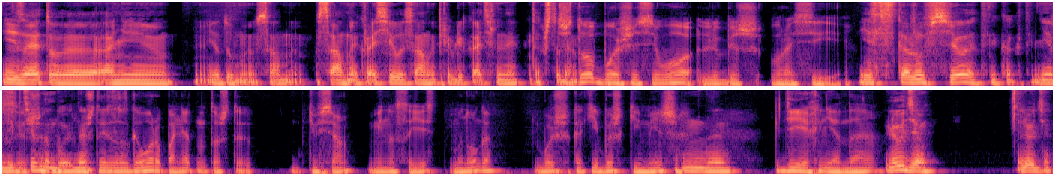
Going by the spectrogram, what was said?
И из-за этого они я думаю, самые, самые красивые, самые привлекательные. Так что, что да. больше всего любишь в России? Если скажу все, это как-то не объективно Совершенно. будет, да? Потому что из разговора понятно то, что не все, минусы есть много. Больше какие больше, какие меньше. Да. Где их нет, да? Люди. Люди.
